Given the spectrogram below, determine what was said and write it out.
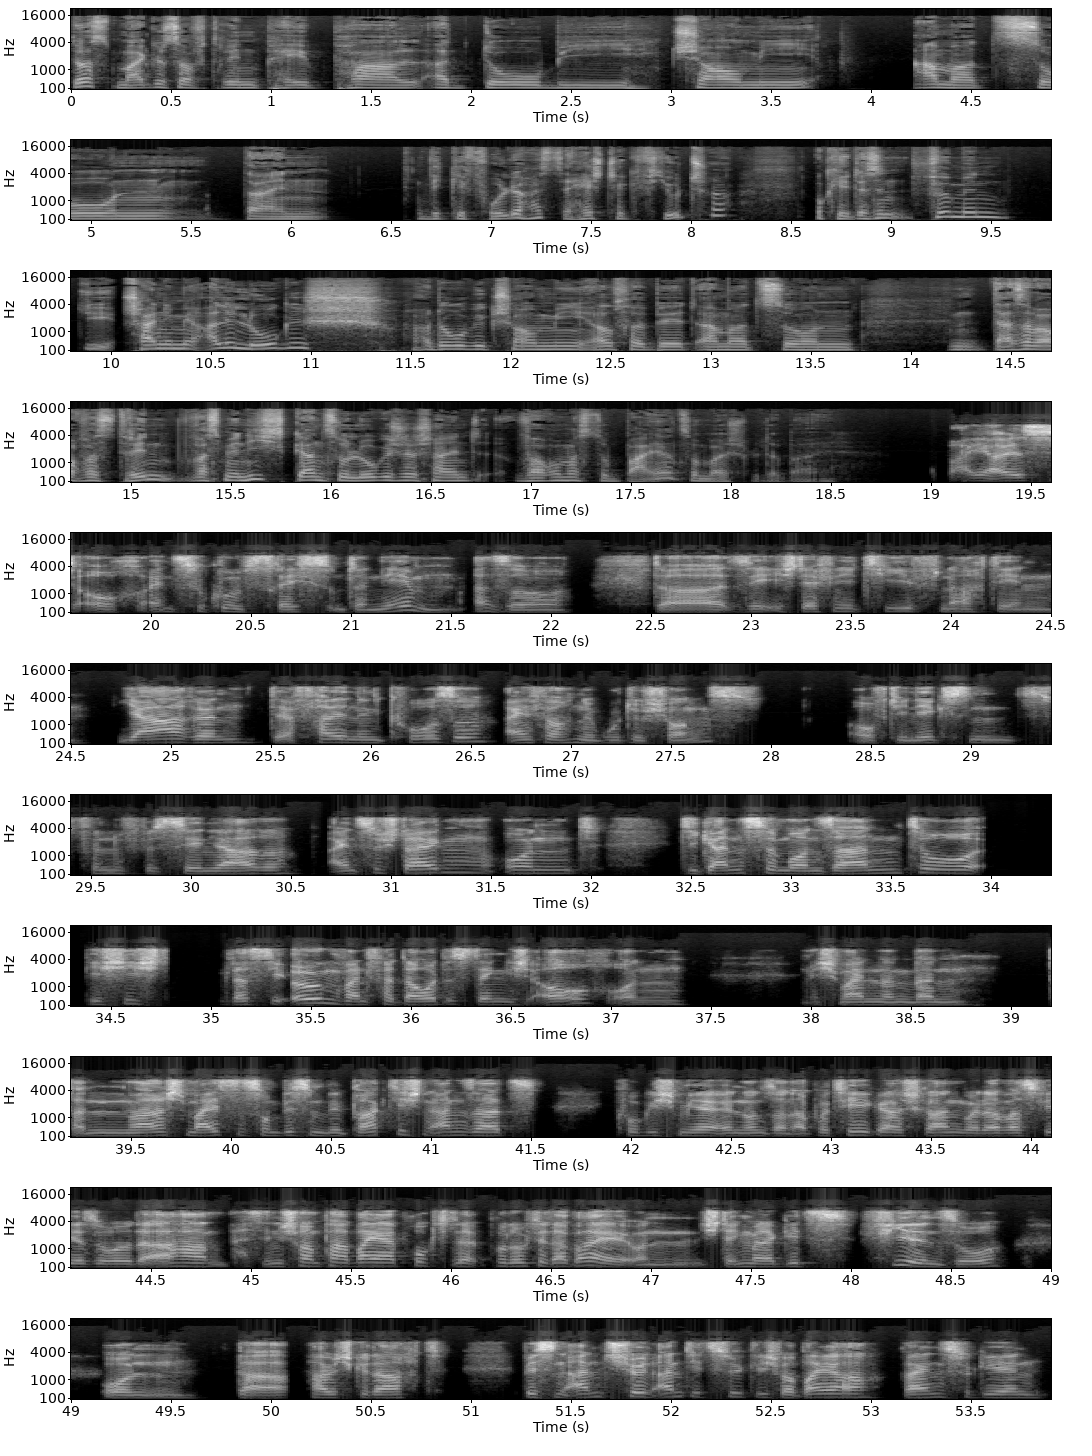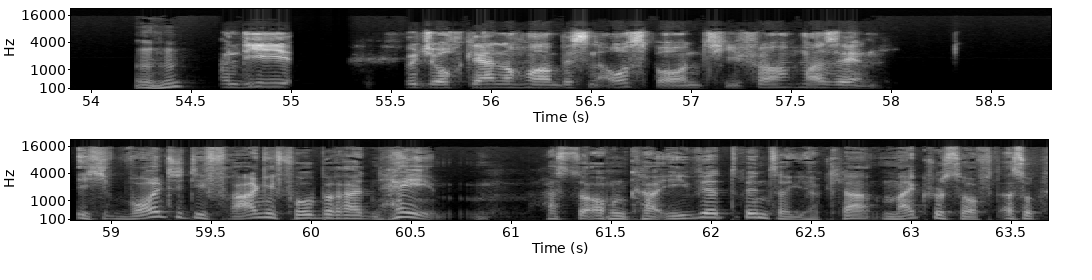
Du hast Microsoft drin, PayPal, Adobe, Xiaomi, Amazon, dein Wikifolio heißt der Hashtag Future. Okay, das sind Firmen, die scheinen mir alle logisch. Adobe, Xiaomi, Alphabet, Amazon. Da ist aber auch was drin, was mir nicht ganz so logisch erscheint. Warum hast du Bayer zum Beispiel dabei? Bayer ist auch ein zukunftsträchtiges Unternehmen. Also da sehe ich definitiv nach den Jahren der fallenden Kurse einfach eine gute Chance auf die nächsten fünf bis zehn Jahre einzusteigen und die ganze Monsanto-Geschichte, dass die irgendwann verdaut ist, denke ich auch. Und ich meine, dann, dann, dann mache ich meistens so ein bisschen den praktischen Ansatz, gucke ich mir in unseren Apothekerschrank oder was wir so da haben, da sind schon ein paar Bayer-Produkte dabei. Und ich denke mal, da geht's vielen so. Und da habe ich gedacht, bisschen an, schön antizyklisch bei Bayer reinzugehen. Mhm. Und die würde ich auch gerne noch mal ein bisschen ausbauen, tiefer. Mal sehen. Ich wollte die Frage vorbereiten, hey, hast du auch einen KI-Wert drin? Sag ich, ja klar, Microsoft. Also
